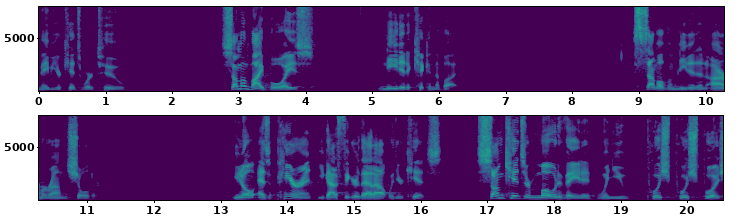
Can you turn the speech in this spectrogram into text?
maybe your kids were too. Some of my boys needed a kick in the butt. Some of them needed an arm around the shoulder. You know, as a parent, you got to figure that out with your kids. Some kids are motivated when you push, push, push.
